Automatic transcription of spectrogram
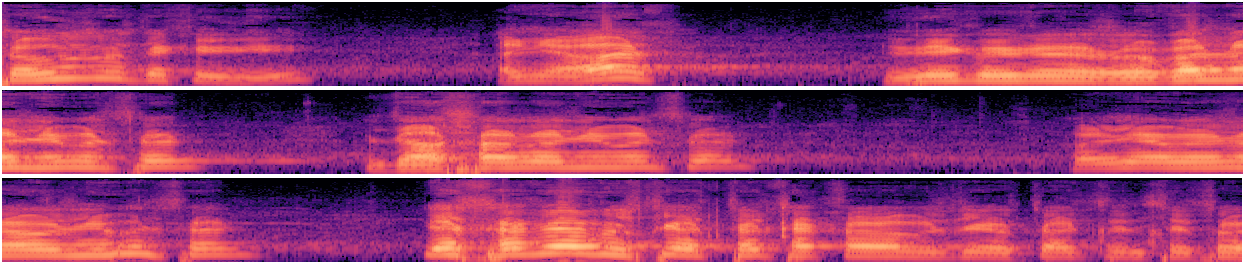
समृद्ध केली. आणि आज वेगवेगळ्या रोगांना निमंत्रण दासाला निमंत्रण पर्यावरणावर निमंत्रण या सगळ्या गोष्टी आत्ताच्या काळामध्ये होतात त्यांचं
